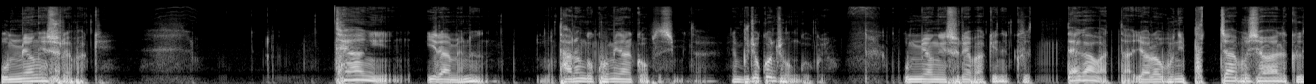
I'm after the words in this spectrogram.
운명의 수레바퀴. 태양이라면은 뭐 다른 거 고민할 거 없으십니다. 무조건 좋은 거고요. 운명의 수레바퀴는 그 때가 왔다. 여러분이 붙잡으셔야 할 그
